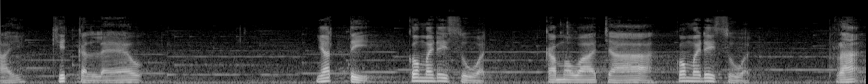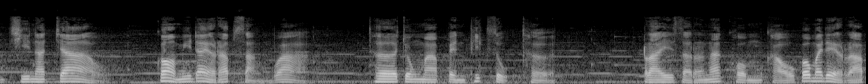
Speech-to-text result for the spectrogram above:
ายคิดกันแล้ว ยัตติก็ไม่ได้สวด กรรมวาจาก็ไม่ได้สวด พระชินเจ้า ก็มิได้รับสั่งว่า เธอจงมาเป็นภิกษุเถิดไรสารณคมเขาก็ไม่ได้รับ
